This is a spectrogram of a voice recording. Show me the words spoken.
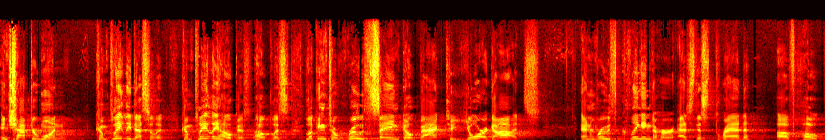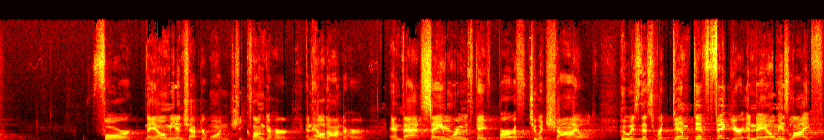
in chapter 1, completely desolate, completely hopeless, hopeless, looking to Ruth saying, Go back to your gods. And Ruth clinging to her as this thread of hope. For Naomi in chapter 1, she clung to her and held on to her. And that same Ruth gave birth to a child who is this redemptive figure in Naomi's life.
